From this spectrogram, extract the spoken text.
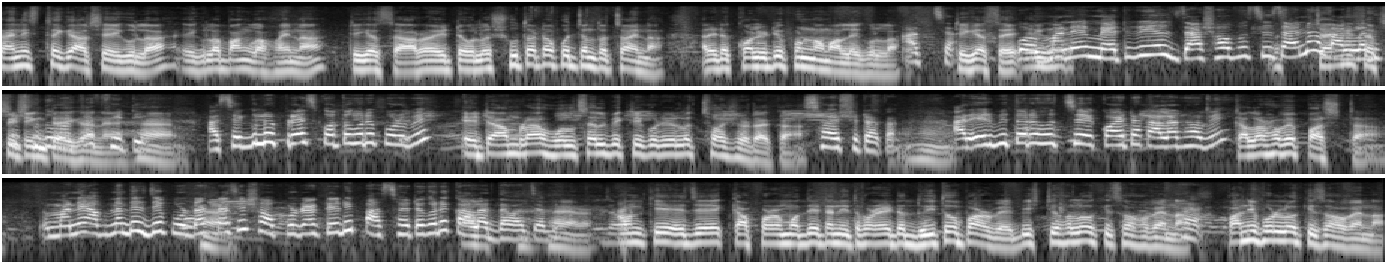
চাইনিজ থেকে আসে এগুলা। এগুলা বাংলা হয় না। ঠিক আছে? আর এটা হলো সুতাটা পর্যন্ত চায় না। আর এটা কোয়ালিটি পূর্ণ মাল এগুলা। আচ্ছা। ঠিক আছে? ও, মানে ম্যাটেরিয়াল যা সব হচ্ছে চাই না? বাংলাদেশে শুধুমাত্র ফিটিং হ্যাঁ। আচ্ছা এগুলোর প্রাইস কত করে পড়বে? এটা আমরা হোলসেল বিক্রি করি হলো ছয়শো টাকা। ছয়শো টাকা। আর এর ভিতরে হচ্ছে কয়টা কালার হবে? কালার হবে পাঁচটা। মানে আপনাদের যে প্রোডাক্ট আছে সব প্রোডাক্টেরই পাঁচ ছয়টা করে কালার দেওয়া যাবে। হ্যাঁ যেমন কি এই যে কাপড়ের মধ্যে এটা নিতে পারে এটা ধুইতেও পারবে বৃষ্টি হলেও কিছু হবে না হ্যাঁ। পানি পড়লেও কিছু হবে না।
